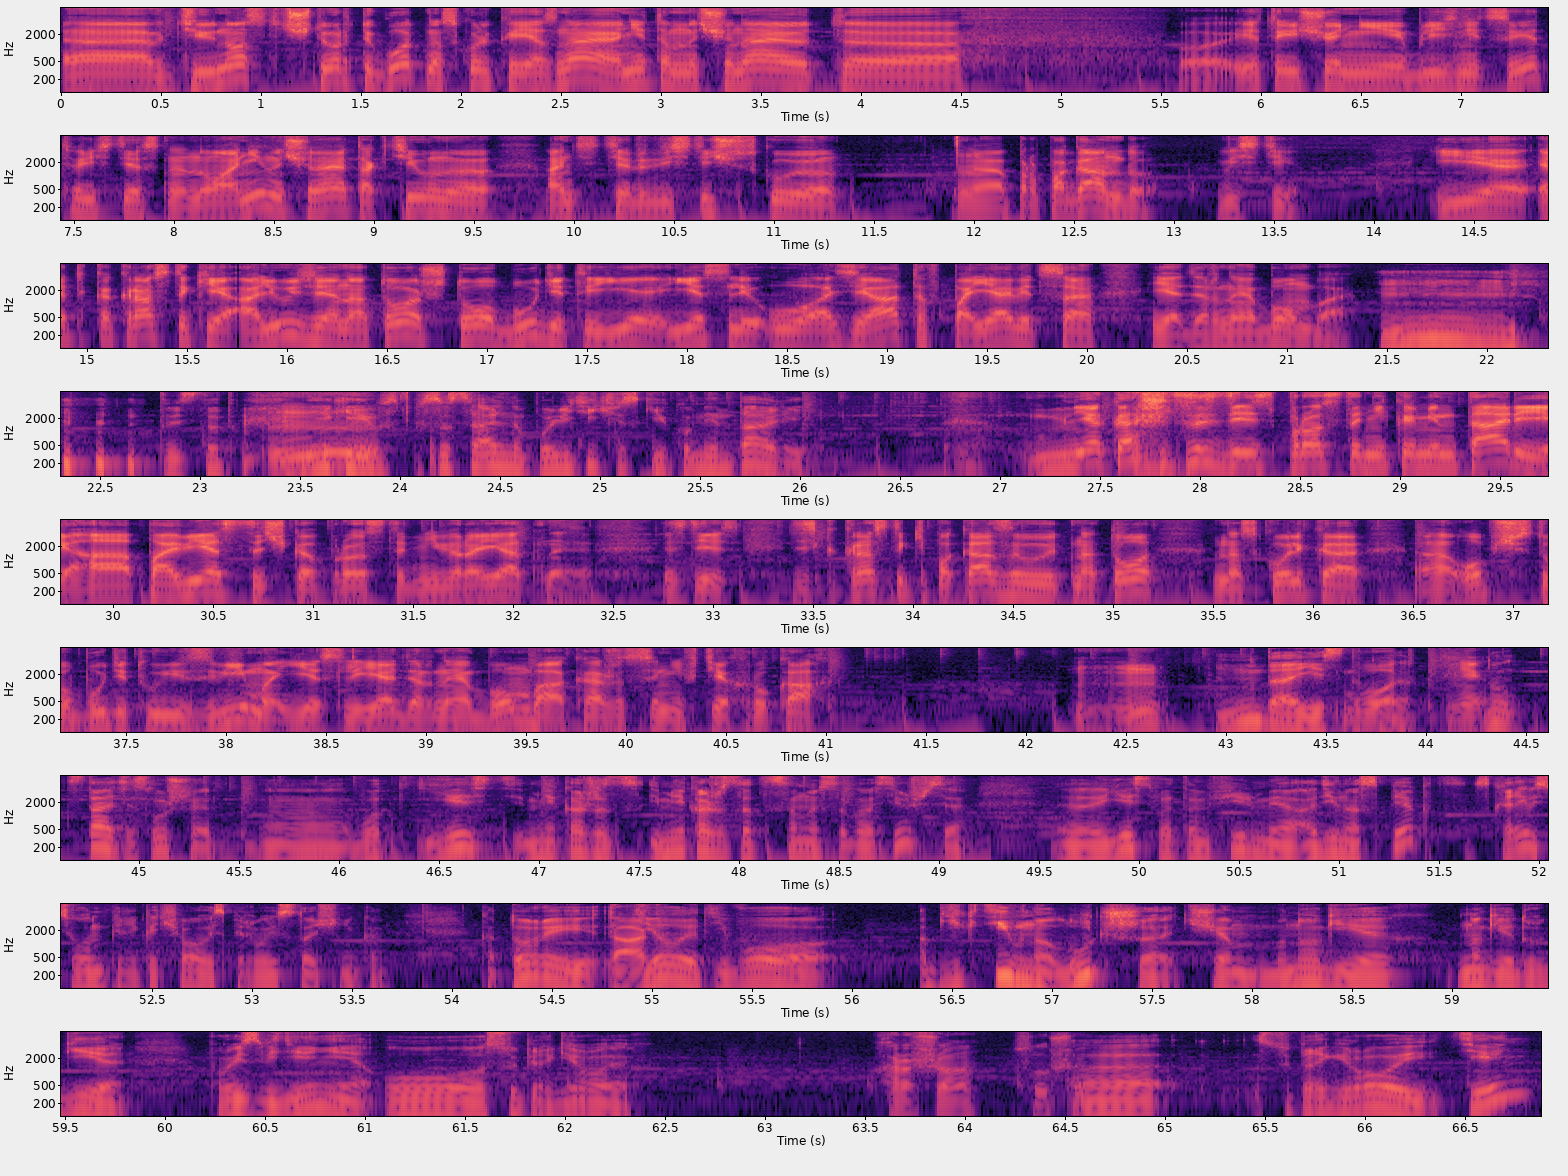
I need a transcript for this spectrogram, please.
э, в 94 год, насколько я знаю, они там начинают... э, это еще не близнецы, это естественно, но они начинают активную антитеррористическую э, пропаганду вести. И это как раз-таки аллюзия на то, что будет, если у азиатов появится ядерная бомба. То есть тут некий социально-политический комментарий. Мне кажется, здесь просто не комментарии, а повесточка просто невероятная здесь. Здесь как раз-таки показывают на то, насколько а, общество будет уязвимо, если ядерная бомба окажется не в тех руках. Мгм. Ну да, есть такое. Вот. Мне- Ну, кстати, слушай, э, вот есть, мне кажется, и мне кажется, ты со мной согласишься, э, есть в этом фильме один аспект, скорее всего, он перекочевал из первоисточника, который Так. делает его объективно лучше, чем многие, многие другие произведения о супергероях. Хорошо, слушаю. Э, Супергерой Тень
